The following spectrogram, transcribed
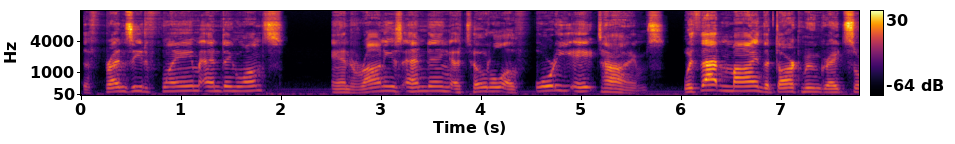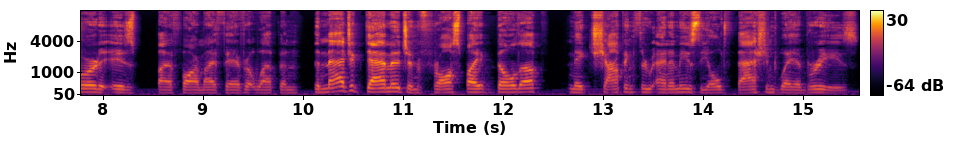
the Frenzied Flame ending once, and Ranni's ending a total of 48 times. With that in mind, the Dark Moon Greatsword is by far my favorite weapon. The magic damage and frostbite buildup make chopping through enemies the old fashioned way a breeze.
